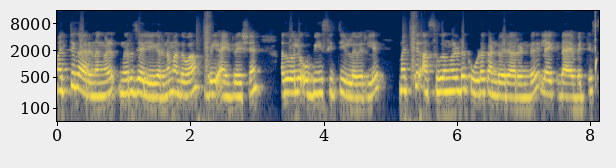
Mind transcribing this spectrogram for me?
മറ്റു കാരണങ്ങൾ നിർജലീകരണം അഥവാ ഡീഹൈഡ്രേഷൻ അതുപോലെ ഒബീസിറ്റി ഉള്ളവരിൽ മറ്റ് അസുഖങ്ങളുടെ കൂടെ കണ്ടുവരാറുണ്ട് like diabetes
